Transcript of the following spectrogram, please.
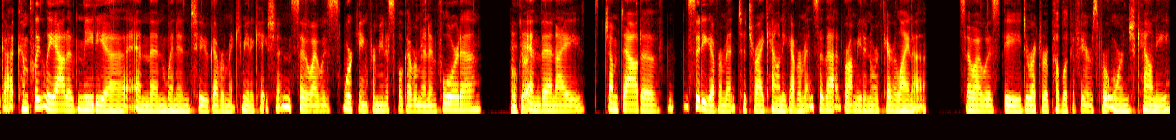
got completely out of media and then went into government communications. So I was working for municipal government in Florida. Okay. And then I jumped out of city government to try county government. So that brought me to North Carolina. So I was the director of public affairs for Orange County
